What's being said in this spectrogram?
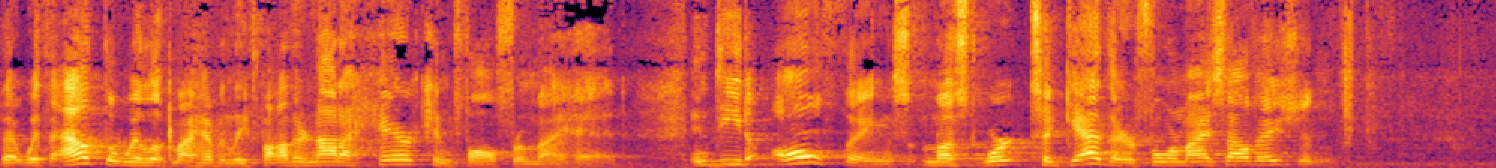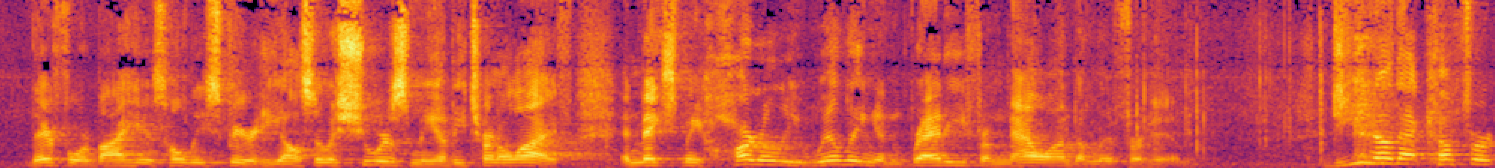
that without the will of my heavenly Father, not a hair can fall from my head. Indeed, all things must work together for my salvation. Therefore, by his Holy Spirit, he also assures me of eternal life and makes me heartily willing and ready from now on to live for him. Do you know that comfort?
